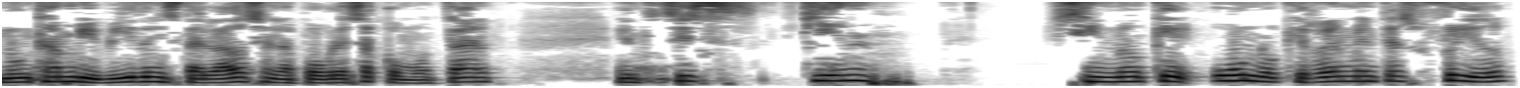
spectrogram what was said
nunca han vivido instalados en la pobreza como tal. Entonces, ¿quién sino que uno que realmente ha sufrido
